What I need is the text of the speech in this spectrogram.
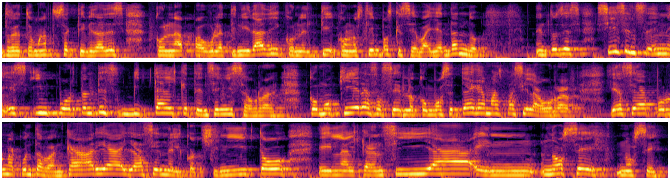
retomar tus actividades con la paulatinidad y con, el, con los tiempos que se vayan dando. Entonces, sí es, es importante, es vital que te enseñes a ahorrar, como quieras hacerlo, como se te haga más fácil ahorrar, ya sea por una cuenta bancaria, ya sea en el cochinito, en la alcancía, en no sé, no sé,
